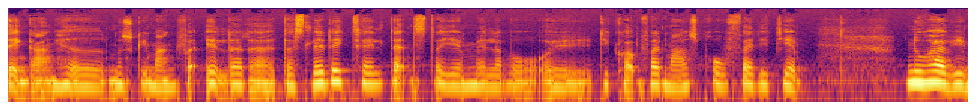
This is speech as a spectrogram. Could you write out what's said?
dengang havde måske mange forældre, der, der slet ikke talte dansk derhjemme, eller hvor øh, de kom fra et meget sprogfattigt hjem. Nu har vi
